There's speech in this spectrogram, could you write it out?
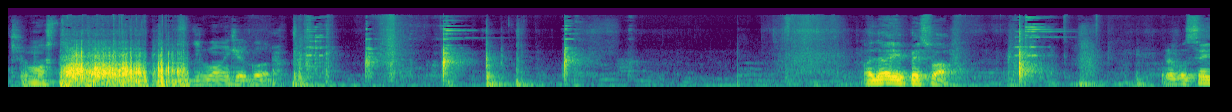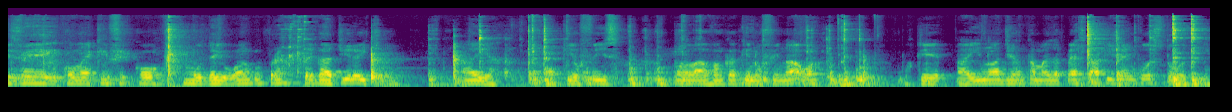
Deixa eu mostrar de longe agora. Olha aí, pessoal. Para vocês verem como é que ficou. Mudei o ângulo para pegar direitinho. Aí, ó. Aqui eu fiz uma alavanca aqui no final, ó. Porque aí não adianta mais apertar que já encostou aqui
